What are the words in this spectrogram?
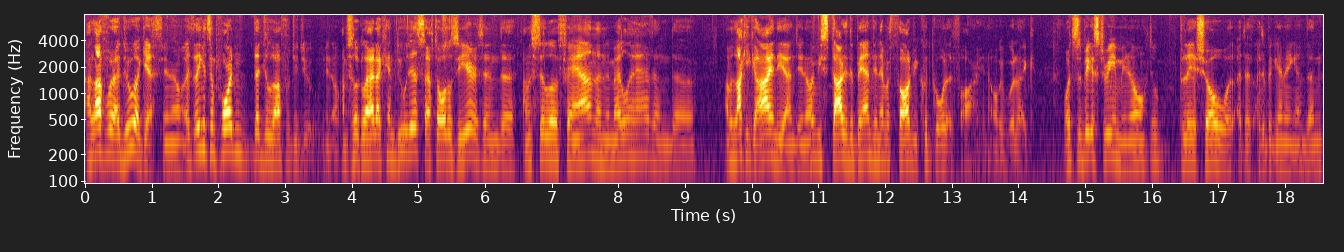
I love what I do, I guess. You know, I think it's important that you love what you do. You know, I'm so glad I can do this after all those years, and uh, I'm still a fan and a metalhead, and uh, I'm a lucky guy in the end. You know, when we started the band, we never thought we could go that far. You know, we were like, what's the biggest dream? You know, to play a show at the at the beginning, and then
